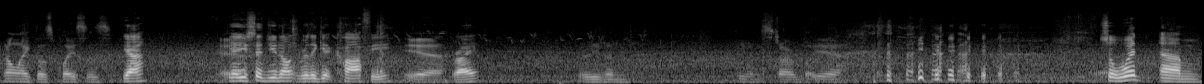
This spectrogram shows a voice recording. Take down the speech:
I don't like those places. Yeah? yeah, You said you don't really get coffee, Yeah, right? or even even Starbucks. Yeah. So what? Um,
